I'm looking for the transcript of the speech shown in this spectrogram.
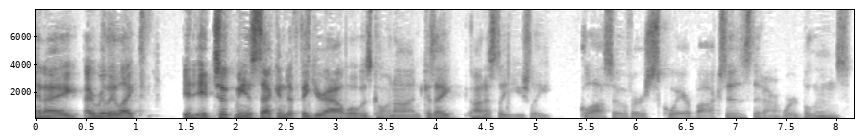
and I, I really liked it. It took me a second to figure out what was going on because I honestly usually gloss over square boxes that aren't word balloons.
